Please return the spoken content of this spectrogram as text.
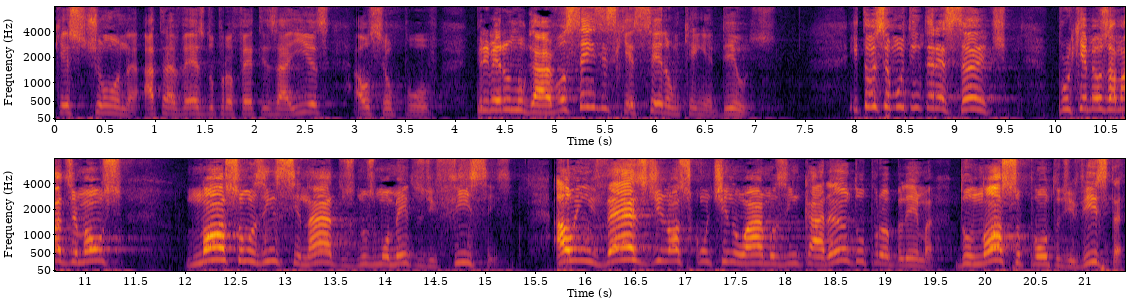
questiona através do profeta Isaías ao seu povo? Em primeiro lugar, vocês esqueceram quem é Deus? Então isso é muito interessante. Porque, meus amados irmãos, nós somos ensinados nos momentos difíceis, ao invés de nós continuarmos encarando o problema do nosso ponto de vista,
